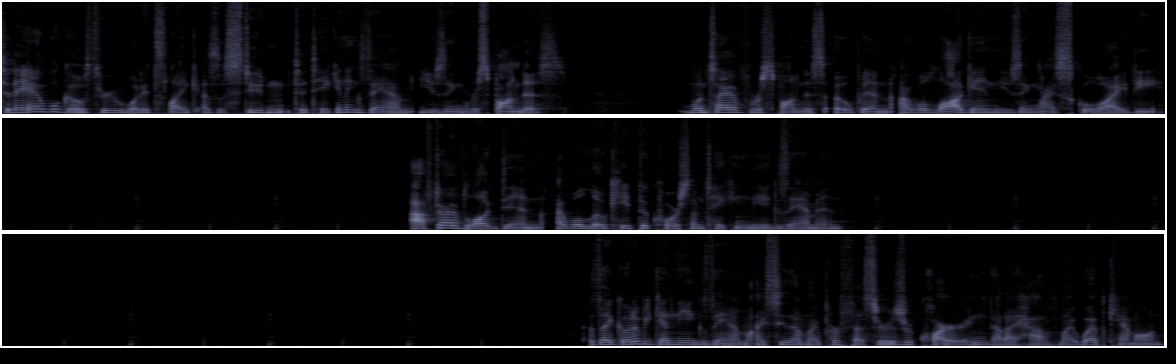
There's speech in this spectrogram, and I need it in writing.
Today I will go through what it's like as a student to take an exam using Respondus. Once I have Respondus open, I will log in using my school ID. After I've logged in, I will locate the course I'm taking the exam in. As I go to begin the exam, I see that my professor is requiring that I have my webcam on.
